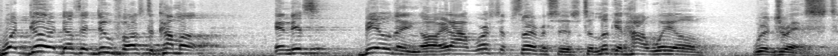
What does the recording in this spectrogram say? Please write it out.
What good does it do for us to come up in this building or at our worship services to look at how well we're dressed,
